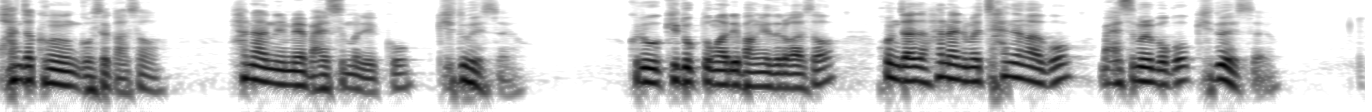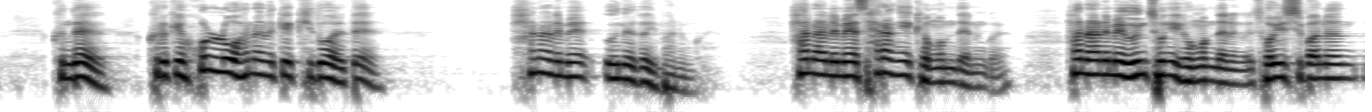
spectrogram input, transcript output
환적한 곳에 가서 하나님의 말씀을 읽고 기도했어요. 그리고 기독 동아리 방에 들어가서 혼자 하나님을 찬양하고 말씀을 보고 기도했어요. 근데 그렇게 홀로 하나님께 기도할 때 하나님의 은혜가 임하는 거예요. 하나님의 사랑이 경험되는 거예요. 하나님의 은총이 경험되는 거예요. 저희 집안은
